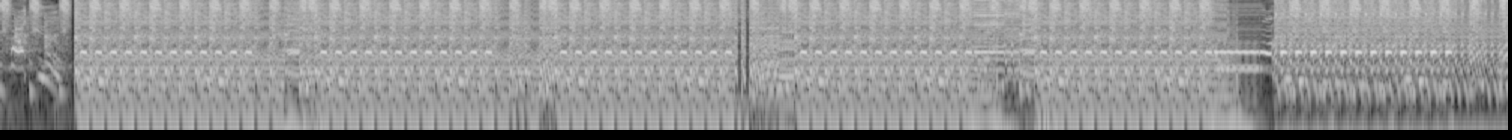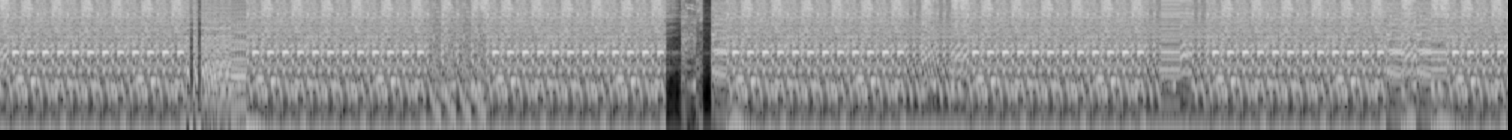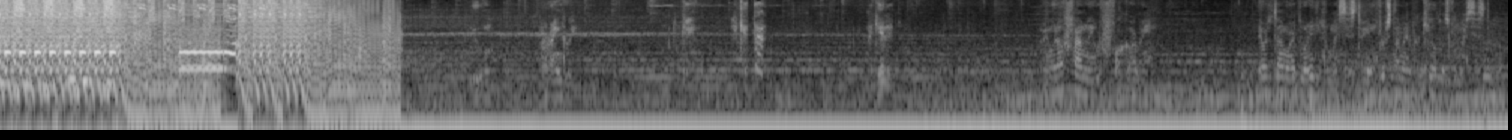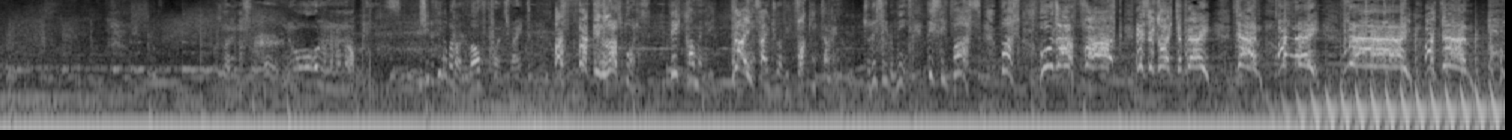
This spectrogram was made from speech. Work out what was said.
Fuck you! Family, who the fuck are we? There was a time where I'd do anything for my sister. You know, first time I ever killed was for my sister. It was not enough for her. No, no, no, no, no, please. You see, the thing about our loved ones, right? Our fucking loved ones! They come and they blindside you every fucking time. So they say to me, they say, Voss, Voss, who the fuck is it going to be? Them or me? Me or them?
